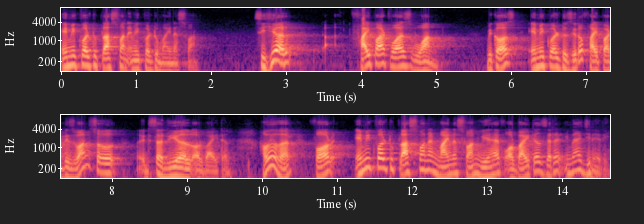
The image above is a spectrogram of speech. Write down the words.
m equal to plus 1 m equal to minus 1. See here phi part was 1 because m equal to 0 phi part is 1 so it is a real orbital. However, for m equal to plus 1 and minus 1 we have orbitals that are imaginary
